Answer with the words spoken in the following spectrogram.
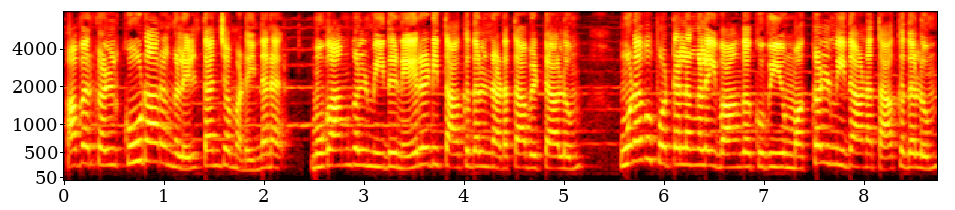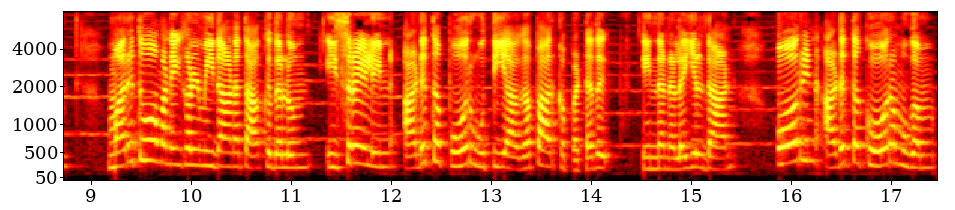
அவர்கள் கூடாரங்களில் தஞ்சமடைந்தனர். முகாம்கள் மீது நேரடி தாக்குதல் நடத்தாவிட்டாலும் உணவுப் பொட்டலங்களை வாங்க குவியும் மக்கள் மீதான தாக்குதலும் மருத்துவமனைகள் மீதான தாக்குதலும் இஸ்ரேலின் அடுத்த போர் உத்தியாக பார்க்கப்பட்டது. இந்த நிலையில்தான் போரின் அடுத்த கோரமுகம்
